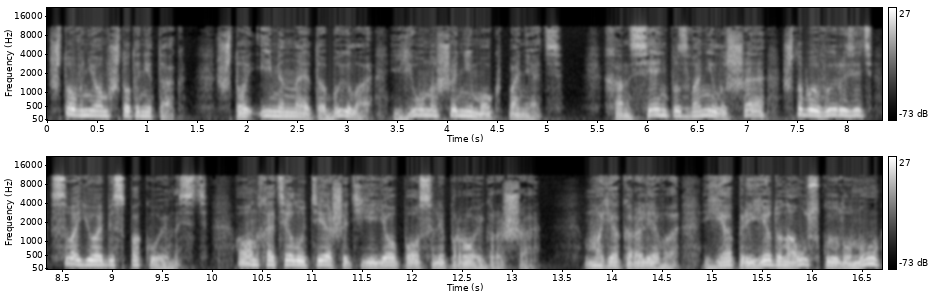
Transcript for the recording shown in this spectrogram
что в нем что-то не так. Что именно это было, юноша не мог понять. Хан Сень позвонил Ише, чтобы выразить свою обеспокоенность. Он хотел утешить ее после проигрыша. «Моя королева, я приеду на узкую луну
